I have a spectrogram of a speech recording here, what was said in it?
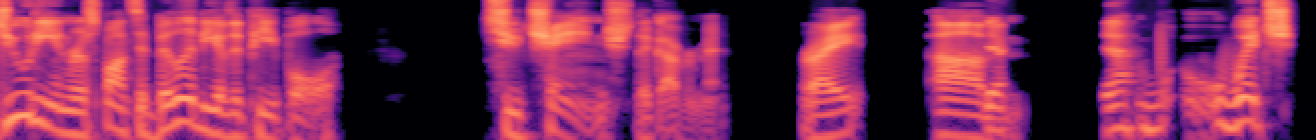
duty and responsibility of the people to change the government, right? Um, Yeah. Yeah. w- Which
